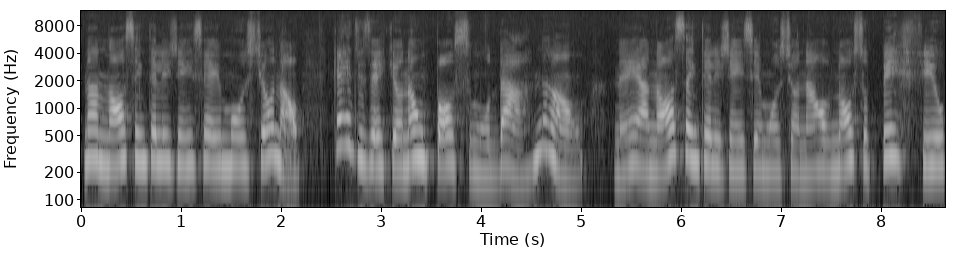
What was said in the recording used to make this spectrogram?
na nossa inteligência emocional. Quer dizer que eu não posso mudar? Não. Né? A nossa inteligência emocional, o nosso perfil,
